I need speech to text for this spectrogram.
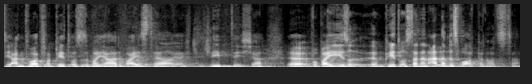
die Antwort von Petrus ist immer, ja, du weißt, Herr, ja, ich, ich liebe dich. Ja? Äh, wobei Jesus, äh, Petrus dann ein anderes Wort benutzt. Ja?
